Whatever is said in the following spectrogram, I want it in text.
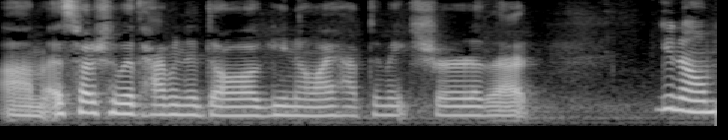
Um, especially with having a dog, you know, I have to make sure that, you know,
